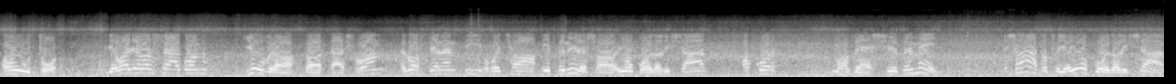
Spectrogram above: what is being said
autót, ugye Magyarországon jobbra tartás van, ez azt jelenti, hogy ha éppen üres a jobb oldali sáv, akkor az elsőbe megy. És ha látod, hogy a jobb oldali sáv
